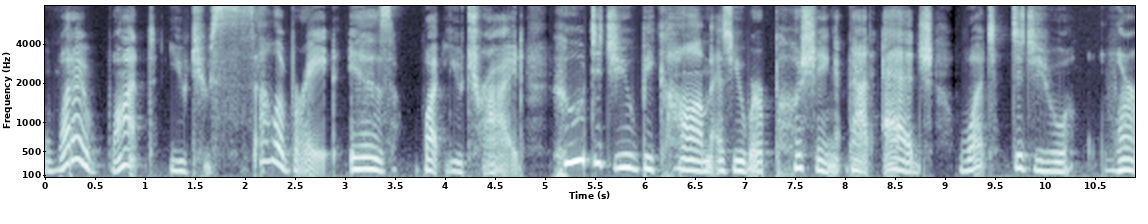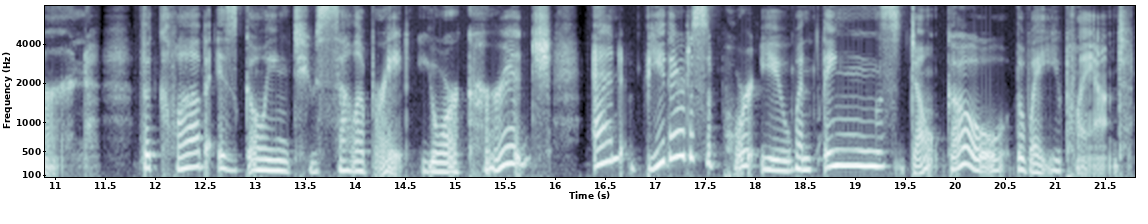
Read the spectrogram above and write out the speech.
what I want you to celebrate is what you tried? Who did you become as you were pushing that edge? What did you learn? The club is going to celebrate your courage and be there to support you when things don't go the way you planned.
